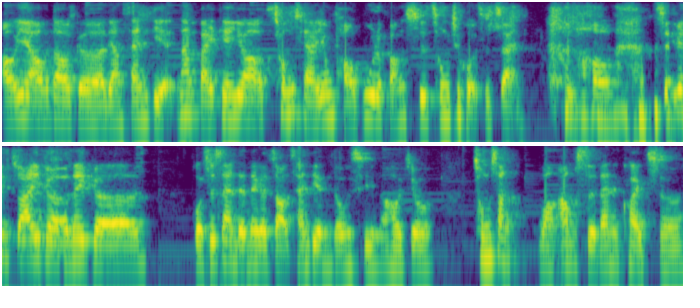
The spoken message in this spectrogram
熬夜熬到个两三点，那白天又要冲起来用跑步的方式冲去火车站，然后随便抓一个那个火车站的那个早餐店的东西，然后就冲上往阿姆斯特丹的快车，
